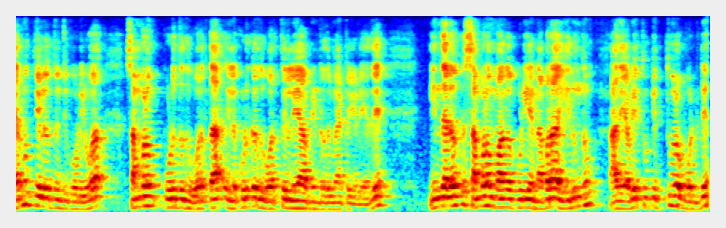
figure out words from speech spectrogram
இரநூத்தி எழுபத்தஞ்சு கோடி ரூபா சம்பளம் கொடுத்தது ஒர்த்தா இல்லை கொடுக்கறது ஒர்த்து இல்லையா அப்படின்றது மேட்ரு கிடையாது. இந்த அளவுக்கு சம்பளம் வாங்கக்கூடிய நபராக இருந்தும் அதை அப்படியே தூக்கி தூர போட்டுட்டு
